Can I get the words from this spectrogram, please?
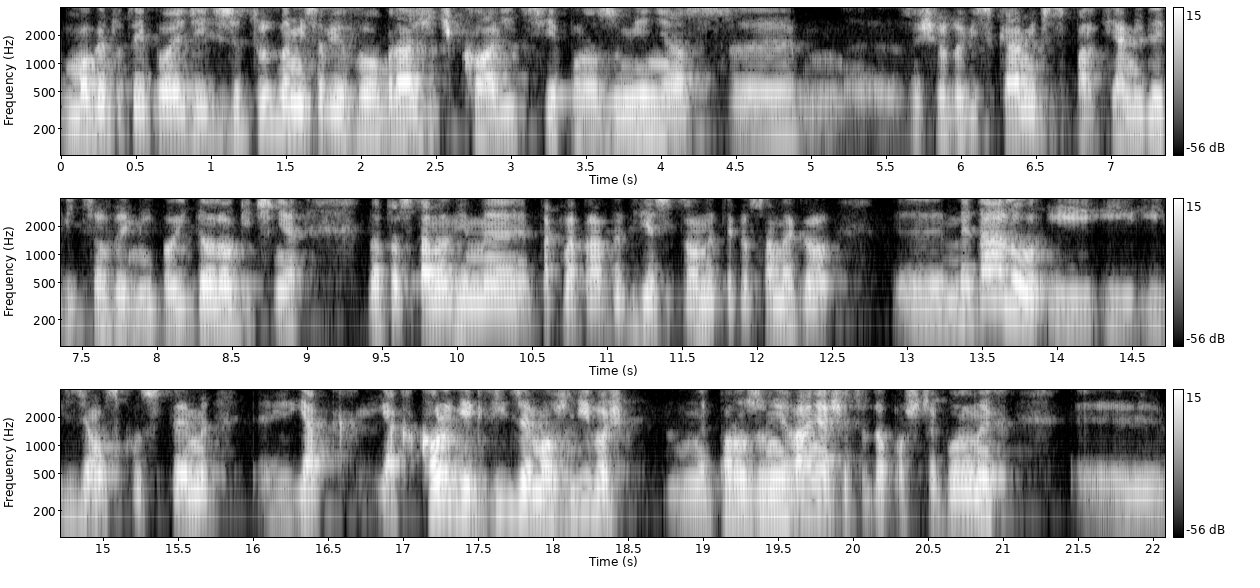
Mogę tutaj powiedzieć, że trudno mi sobie wyobrazić koalicję porozumienia z, ze środowiskami czy z partiami lewicowymi, bo ideologicznie no to stanowimy tak naprawdę dwie strony tego samego y, medalu i, i, i w związku z tym jak, jakkolwiek widzę możliwość porozumiewania się co do poszczególnych y,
